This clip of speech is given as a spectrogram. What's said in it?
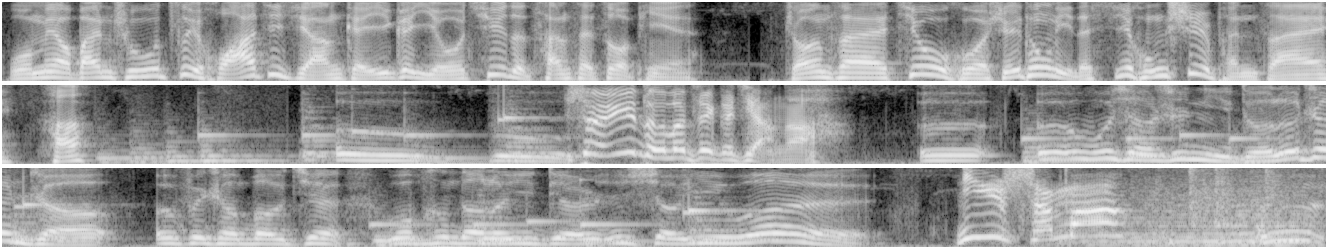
我们要颁出最滑稽奖给一个有趣的参赛作品——装在救火水桶里的西红柿盆栽。哈，呃不，谁得了这个奖啊？呃呃，我想是你得了，站长。呃，非常抱歉，我碰到了一点小意外。你什么？呃，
